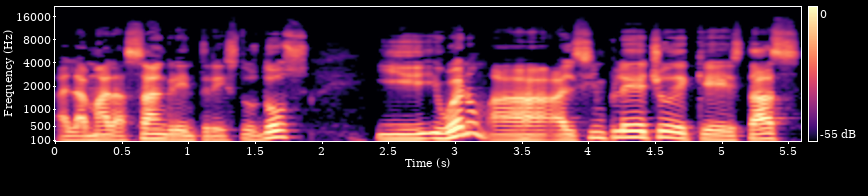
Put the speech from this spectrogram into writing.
a la mala sangre entre estos dos. Y, bueno, al simple hecho de que estás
